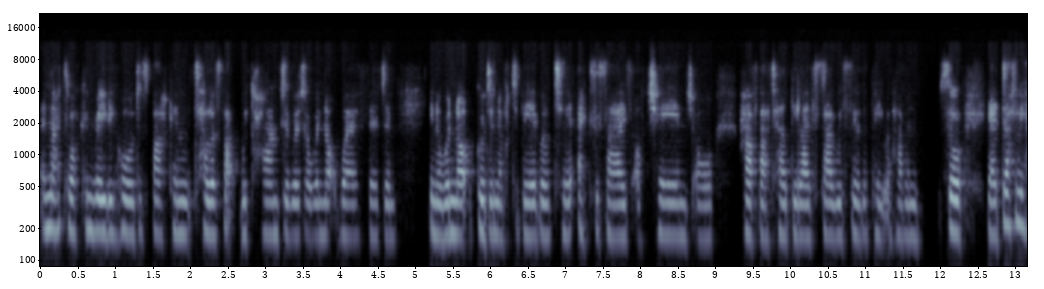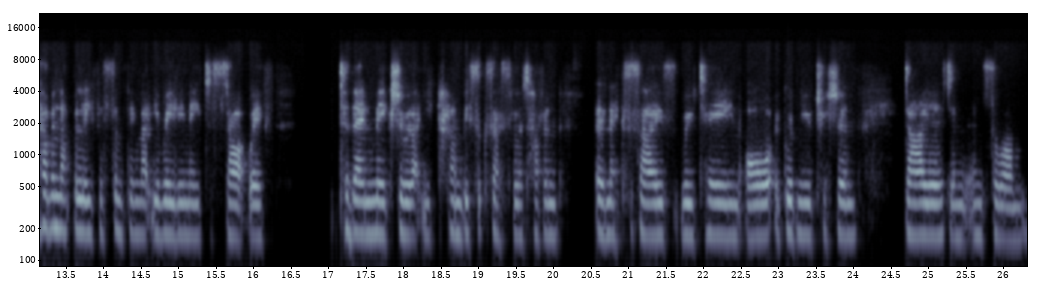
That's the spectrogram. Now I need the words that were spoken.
And that's what can really hold us back and tell us that we can't do it or we're not worth it. And you know we're not good enough to be able to exercise or change or have that healthy lifestyle we see other people having so yeah definitely having that belief is something that you really need to start with to then make sure that you can be successful at having an exercise routine or a good nutrition diet and, and so on.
